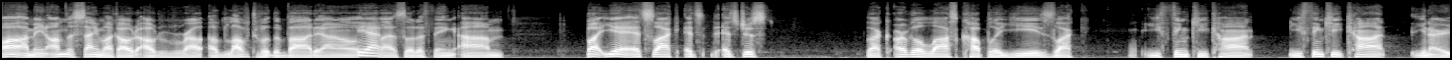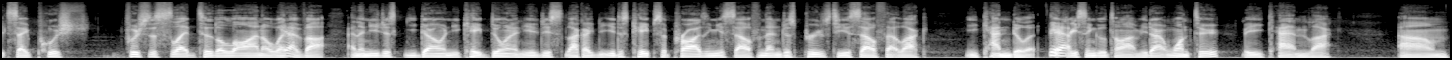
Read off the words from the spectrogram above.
Oh, I mean, I'm the same. Like, I would, I would, I'd love to put the bar down, all Yeah. that sort of thing. Um, but yeah, it's like it's, it's just like over the last couple of years, like you think you can't, you think you can't, you know, say push, push the sled to the line or whatever, and then you just you go and you keep doing it. And you just like you just keep surprising yourself, and then it just proves to yourself that like you can do it Yeah. every single time. You don't want to, but you can. Like, um,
